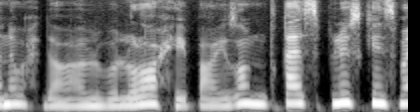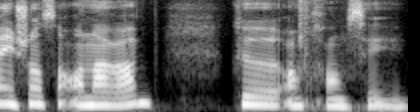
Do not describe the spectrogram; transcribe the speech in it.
أنا وحدة لروحي par exemple نقاس plus كي نسمع chanson en arabe que en français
